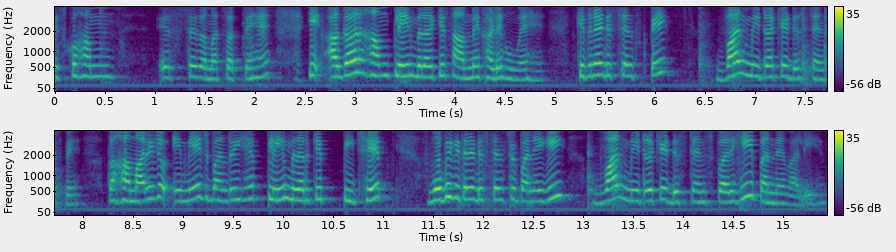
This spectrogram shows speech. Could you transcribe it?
इसको हम इससे समझ सकते हैं कि अगर हम प्लेन मिरर के सामने खड़े हुए हैं कितने डिस्टेंस पे? वन मीटर के डिस्टेंस पे। तो हमारी जो इमेज बन रही है प्लेन मिरर के पीछे, वो भी कितने डिस्टेंस पे बनेगी? वन मीटर के डिस्टेंस पर ही बनने वाली है।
